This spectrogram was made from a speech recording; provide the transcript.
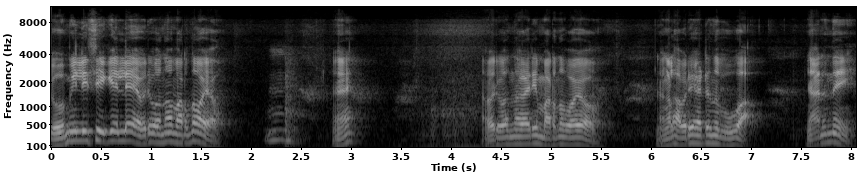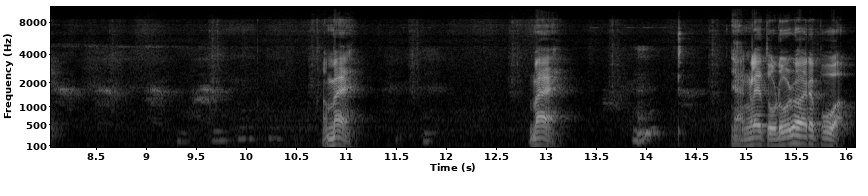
ടോമി ലിസിയൊക്കെ അല്ലേ അവർ വന്നാൽ മറന്നുപോയോ. ഏ? അവർ വന്ന കാര്യം മറന്നുപോയോ? ഞങ്ങൾ അവരെയായിട്ടൊന്ന് പോവാ. ഞാനെന്നേ. അമ്മേ. അമ്മേ. ഞങ്ങളെ തൊടുപുഴ വരെ പോവാ.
